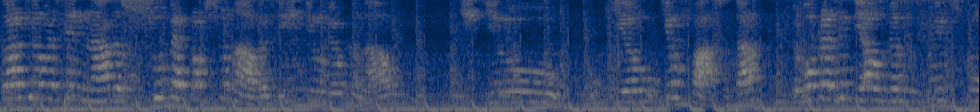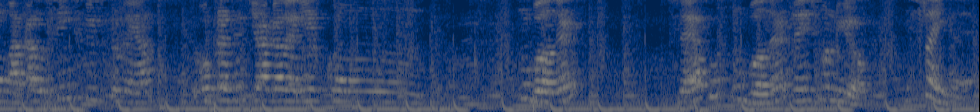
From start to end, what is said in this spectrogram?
Claro que não vai ser nada super profissional, vai ser estilo meu canal, estilo o que eu, o que eu faço, tá? Eu vou presentear os meus inscritos com a cada 100 inscritos que eu ganhar, eu vou presentear a galerinha com um banner, certo? Um banner, não é isso, mano Miguel? Isso aí, galera.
